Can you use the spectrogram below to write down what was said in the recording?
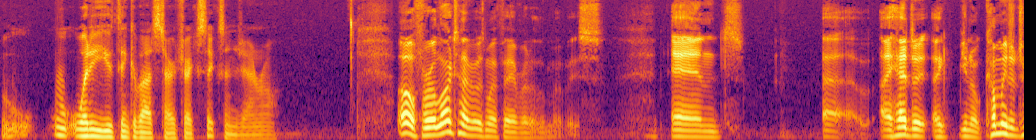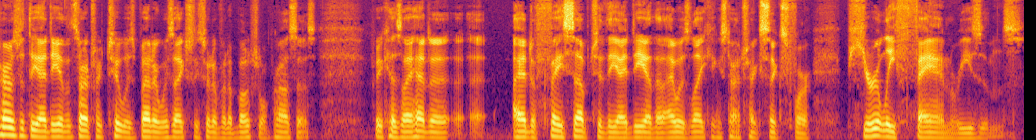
What do you think about Star Trek Six in general? Oh, for a long time, it was my favorite of the movies, and uh, I had to, I, you know, coming to terms with the idea that Star Trek Two was better was actually sort of an emotional process, because I had to, uh, I had to face up to the idea that I was liking Star Trek Six for purely fan reasons,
